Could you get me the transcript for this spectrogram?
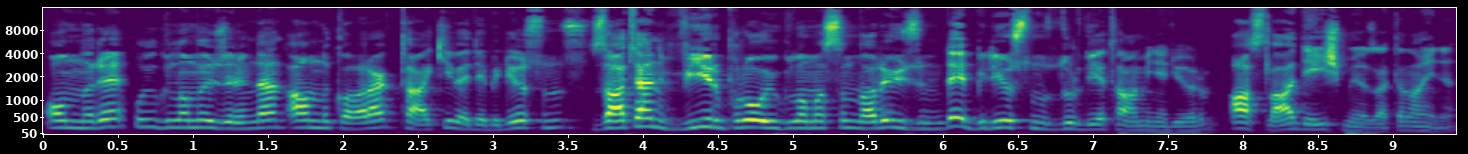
Onları uygulama üzerinden anlık olarak takip edebiliyorsunuz. Zaten Wear Pro uygulamasının arayüzünde biliyorsunuzdur diye tahmin ediyorum. Asla değişmiyor zaten aynı.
